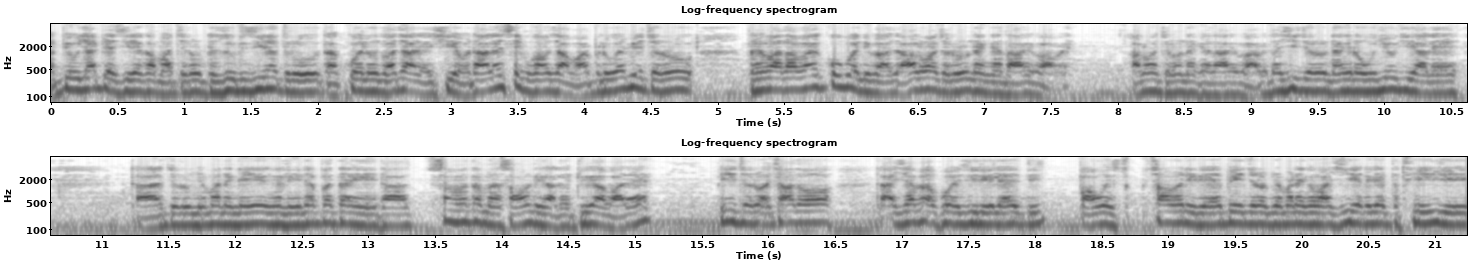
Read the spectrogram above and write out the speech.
အပြိုကျပြည့်စည်တဲ့ခါမှာကျွန်တော်ဒဇူဒစီကသူတို့ဒါကွယ်လွန်သွားကြတယ်ရှိရောဒါလည်းစိတ်မကောင်းကြပါဘူးဘယ်လိုပဲဖြစ်ကျွန်တော်တို့ဘယ်ဘာသာပဲကိုယ်ွယ်နေပါအားလုံးကကျွန်တော်တို့နိုင်ငံသားတွေပါပဲအားလုံးကကျွန်တော်နိုင်ငံသားတွေပါပဲလက်ရှိကျွန်တော်တို့နိုင်ငံတော်ဝန်ကြီးကြီးကလည်း ဒါကျွန်တော်မြန်မာနိုင်ငံရဲ့ငလင်နဲ့ပတ်သက်ရင်ဒါဆောင်ရွက်မှဆောင်းတွေကလည်းတွေ့ရပါတယ်ပြီးကျွန်တော်အခြားသောဒါအရပ်ဘက်အဖွဲ့အစည်းတွေလည်းဒီပါဝင်ဆောင်ရွက်နေတယ်ပြီးကျွန်တော်မြန်မာနိုင်ငံမှာရှိတဲ့တကယ်တထေးကြီး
